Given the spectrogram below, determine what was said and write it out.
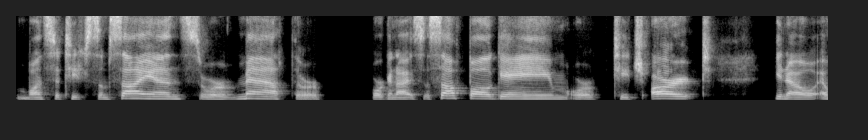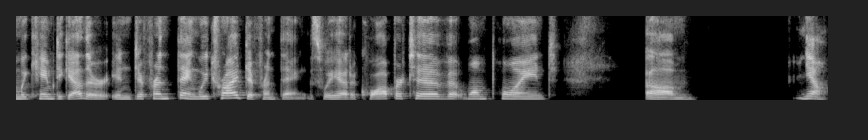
wants to teach some science or math or organize a softball game or teach art you know, and we came together in different thing We tried different things. We had a cooperative at one point. Um, yeah.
